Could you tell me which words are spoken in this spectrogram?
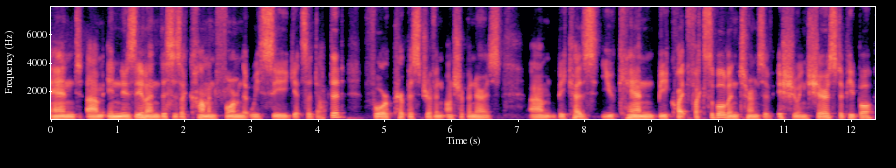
And um, in New Zealand, this is a common form that we see gets adopted for purpose-driven entrepreneurs um, because you can be quite flexible in terms of issuing shares to people.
